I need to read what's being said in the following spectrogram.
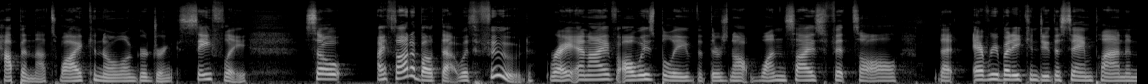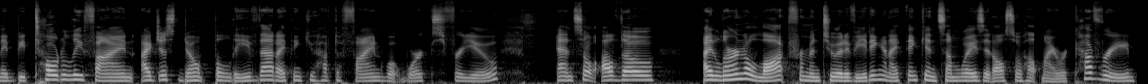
happen. That's why I can no longer drink safely. So, I thought about that with food, right? And I've always believed that there's not one size fits all, that everybody can do the same plan and they'd be totally fine. I just don't believe that. I think you have to find what works for you. And so, although I learned a lot from intuitive eating, and I think in some ways it also helped my recovery,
